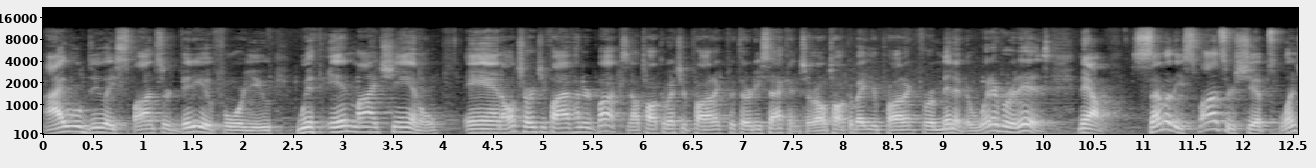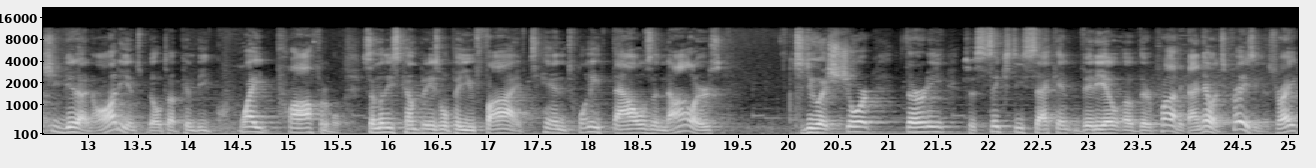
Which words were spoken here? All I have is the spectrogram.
I will do a sponsored video for you within my channel and I'll charge you 500 bucks and I'll talk about your product for 30 seconds or I'll talk about your product for a minute or whatever it is. Now some of these sponsorships once you get an audience built up can be quite profitable. Some of these companies will pay you five ten twenty thousand dollars to do a short 30 to 60 second video of their product. I know it's craziness right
